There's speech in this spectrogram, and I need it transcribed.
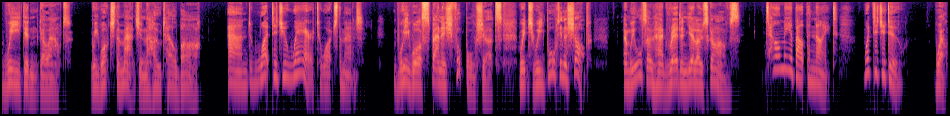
We didn't go out. We watched the match in the hotel bar. And what did you wear to watch the match? We wore Spanish football shirts, which we bought in a shop, and we also had red and yellow scarves. Tell me about the night. What did you do? Well,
